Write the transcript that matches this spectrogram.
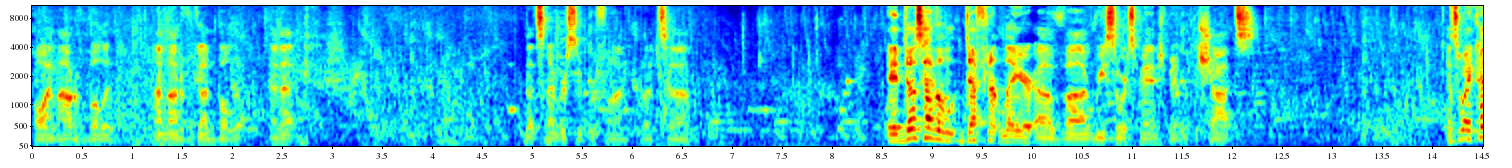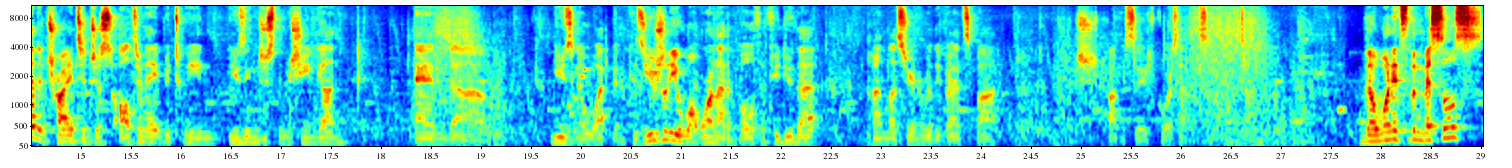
oh, I'm out of bullet. I'm out of gun bullet. And that... That's never super fun, but, uh... It does have a definite layer of uh, resource management with the shots. That's why I kind of try to just alternate between using just the machine gun and um, using a weapon. Because usually you won't run out of both if you do that, unless you're in a really bad spot. Which obviously, of course, happens all the time. Though when it's the missiles,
